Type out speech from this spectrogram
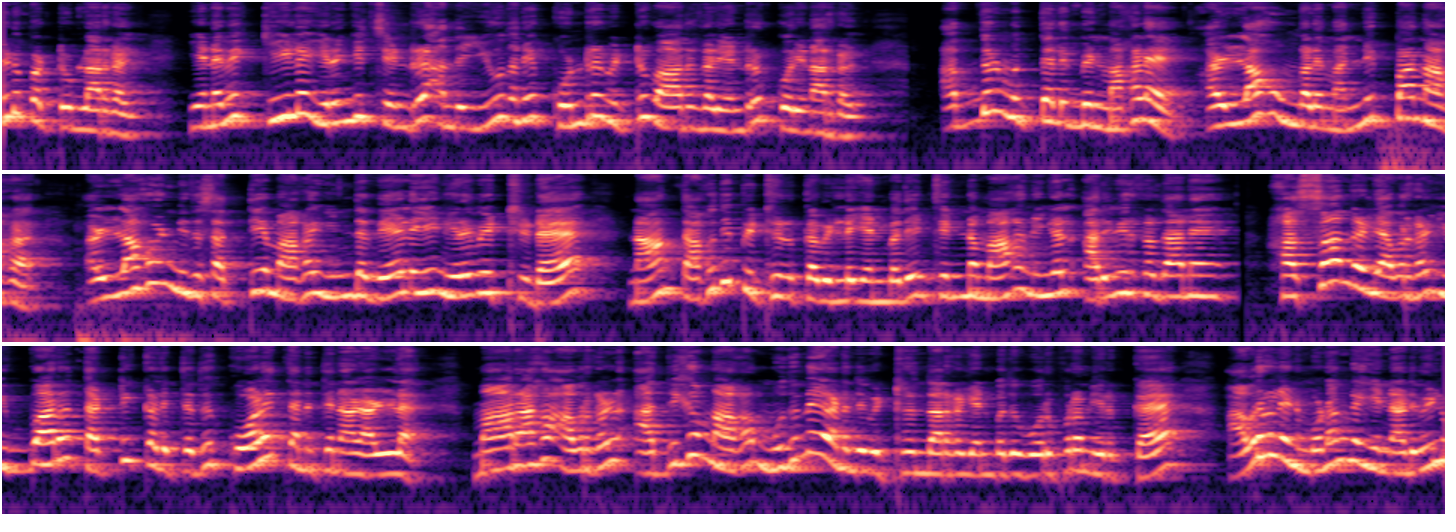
ஈடுபட்டுள்ளார்கள். எனவே கீழே இறங்கி சென்று அந்த யூதனை கொன்றுவிட்டு வாருங்கள் என்று கூறினார்கள். அப்துல் முத்தலிபின் மகளே அல்லாஹ் உங்களை மன்னிப்பானாக. அல்லாஹின் மீது சத்தியமாக இந்த வேலையை நிறைவேற்றிட நாம் தகுதி பெற்றிருக்கவில்லை என்பதை சின்னமாக நீங்கள் அறிவீர்கள் தானே ஹசான் அலி அவர்கள் இவ்வாறு தட்டி கழித்தது கோழைத்தனத்தினால் அல்ல. மாறாக அவர்கள் அதிகமாக முதுமை அடைந்து விட்டிருந்தார்கள் என்பது ஒரு புறம் இருக்க அவர்களின் முடங்கையின் நடுவில்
